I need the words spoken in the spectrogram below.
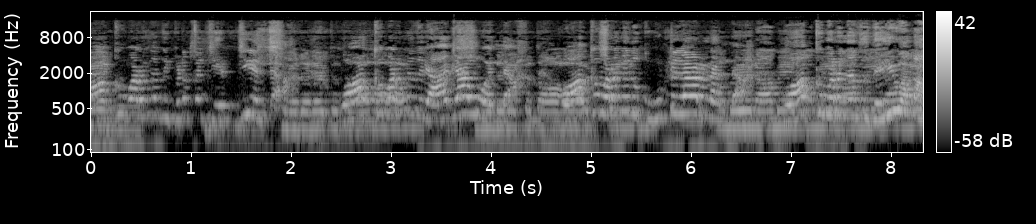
വാക്ക് പറഞ്ഞത് ഇവിടുത്തെ ജഡ്ജിയല്ല. വാക്ക് പറഞ്ഞത് രാജാവും അല്ല ശിവരക്തത്താൽ വാക്ക് പറഞ്ഞത് കൂട്ടുകാരനല്ല. വാക്ക് പറഞ്ഞത് ആമേൻ, ദൈവമാ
